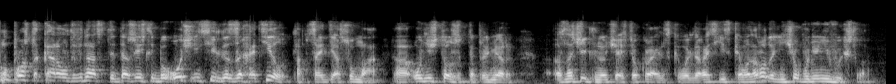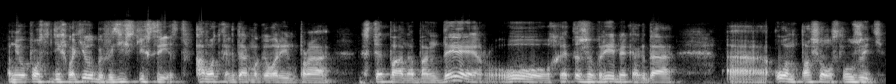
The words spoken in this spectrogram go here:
Ну, просто Карл XII, даже если бы очень сильно захотел, там, сойдя с ума, э, уничтожить, например, значительную часть украинского или российского народа, ничего бы у него не вышло. У него просто не хватило бы физических средств. А вот когда мы говорим про Степана Бандеру, ох, это же время, когда э, он пошел служить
